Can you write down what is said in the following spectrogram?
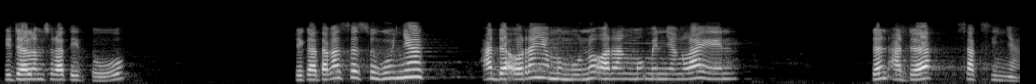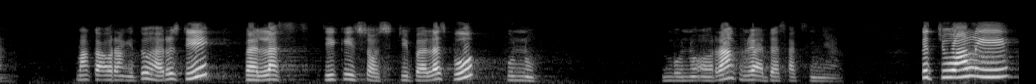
di dalam surat itu dikatakan sesungguhnya ada orang yang membunuh orang mukmin yang lain dan ada saksinya. Maka orang itu harus dibalas, dikisos, dibalas bu, bunuh. Membunuh orang kemudian ada saksinya. Kecuali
